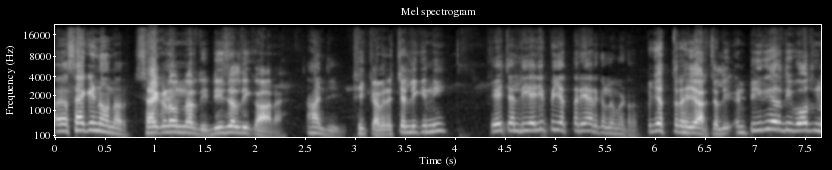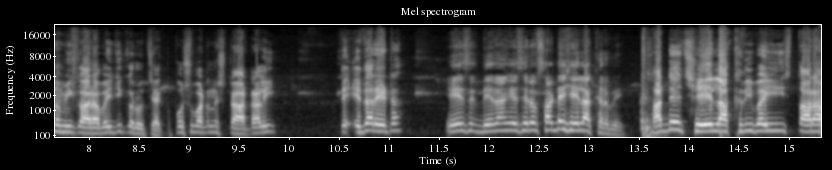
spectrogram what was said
second owner second owner ਦੀ ਡੀਜ਼ਲ ਦੀ ਕਾਰ ਹੈ। ਹਾਂਜੀ। ਠੀਕ ਹੈ ਵੀਰੇ ਚੱਲੀ ਕਿੰਨੀ? ਇਹ ਚੱਲੀ ਹੈ ਜੀ 75000 ਕਿਲੋਮੀਟਰ। 75000 ਚੱਲੀ। ਇੰਟੀਰੀਅਰ ਦੀ ਬਹੁਤ ਨਵੀਂ ਕਾਰ ਆ ਬਾਈ ਜੀ ਕਰੋ ਚੈੱਕ ਪੁਸ਼ ਬਟਨ ਸਟਾਰਟ ਵਾਲੀ। ਤੇ ਇਹਦਾ ਰੇਟ ਇਹ ਦੇ ਦਾਂਗੇ ਸਿਰਫ 6.5 ਲੱਖ ਰੁਪਏ। 6.5 ਲੱਖ ਦੀ ਬਾਈ 17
